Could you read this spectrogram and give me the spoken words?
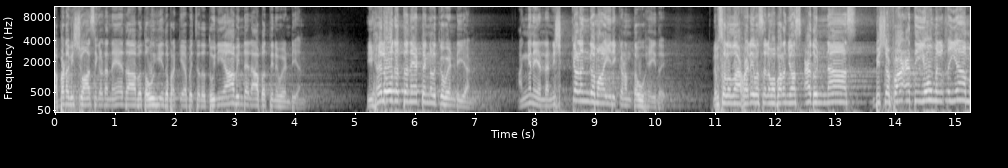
കപട വിശ്വാസികളുടെ നേതാവ് തൗഹീദ് പ്രഖ്യാപിച്ചത് ദുനിയാവിന്റെ ലാഭത്തിന് വേണ്ടിയാണ്. ഇഹലോകത്തെ നേട്ടങ്ങൾക്ക് വേണ്ടിയാണ്. അങ്ങനെയല്ല നിഷ്കളങ്കമായിരിക്കണം തൗഹീദ്. നബി സല്ലല്ലാഹു അലൈഹി വസല്ലമ പറഞ്ഞു അസ്അദുൻ നാസ് ബിശഫാഅത്തി യൗമിൽ ഖിയാമ.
